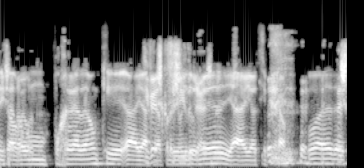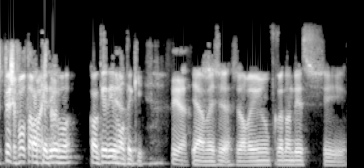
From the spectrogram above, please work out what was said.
sim, já não um porradão que. Ah, já, Tiveste já que fugir do gajo. Já, eu tipo, calma. Tens, tens que voltar mais qualquer dia Yeah. volto aqui. Yeah. Já, mas já, já levei um porradão desses e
